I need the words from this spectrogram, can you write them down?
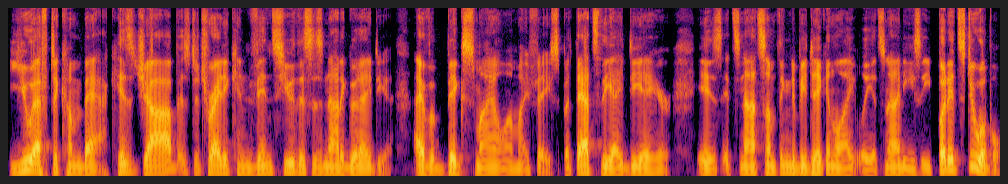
you have to come back. His job is to try to convince you this is not a good idea. I have a big smile on my face, but that's the idea here is it's not something to be taken lightly. It's not easy, but it's doable.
